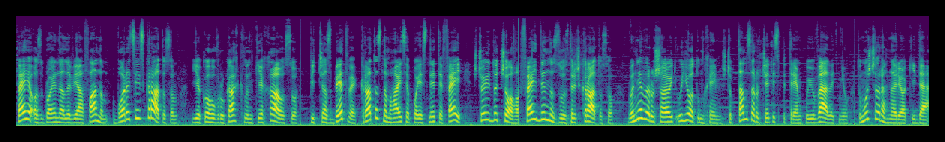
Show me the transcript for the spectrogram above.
Фея, озброєна Левіафаном, бореться із Кратосом, в якого в руках клинки хаосу. Під час битви Кратос намагається пояснити Фей, що і до чого. Фей йде на зустріч Кратосу. Вони вирушають у Йотунхейм, щоб там заручитись підтримкою велетнів, тому що Рагнарьок йде.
